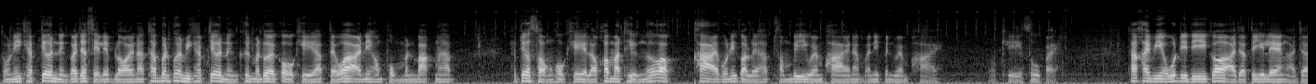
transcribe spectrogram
ตรงนี้แคปเจอร์หนึ่งก็จะเสร็จเรียบร้อยนะ ถ้าเพื่อนๆมีแคปเจอร์หนึ่งขึ้นมาด้วยก็โอเคครับ แต่ว่าอันนี้ของผมมันบั๊กนะครับแคปเจอร์สองโอเคเราเข้ามาถึงก็ฆ่าไอ้พวกนี้ก่อนเลยครับซอมบี้แวมไพร์นะอันนี้เป็นแวมไพร์โอเคสู้ไป ถ้าใครมีอาวุธดีๆ ก็อาจจะตีแรงอาจจะ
